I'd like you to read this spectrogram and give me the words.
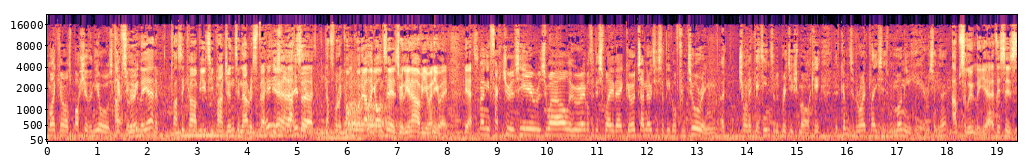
my car's posher than yours category. Absolutely, yeah, and a classic car beauty pageant in that respect. It yeah, that, that's uh, that's what a Concours d'Elegance is, really, in our view, anyway. Yes. Manufacturers here as well who are able to display their goods. I noticed that people from touring are trying to get into the British market. They've come to the right places. Money here, isn't there? Absolutely, yeah. This is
